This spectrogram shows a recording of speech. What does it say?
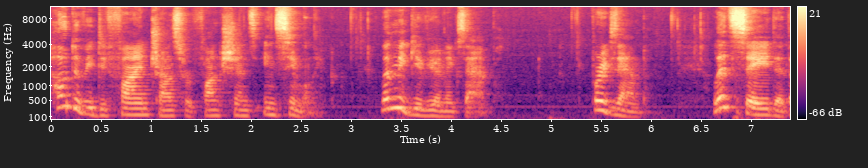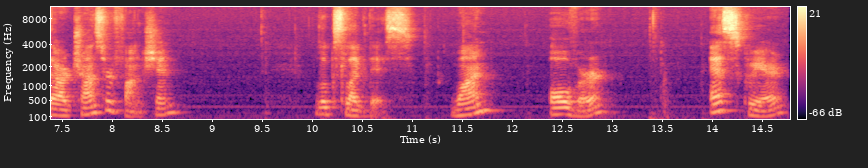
How do we define transfer functions in Simulink? Let me give you an example. For example, let's say that our transfer function looks like this. 1 over s squared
